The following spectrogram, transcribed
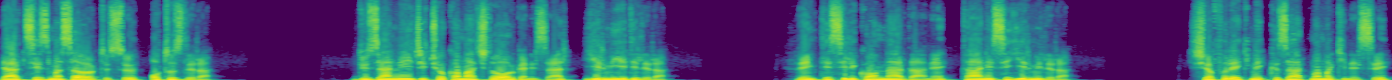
Dertsiz masa örtüsü, 30 lira. Düzenleyici çok amaçlı organizer, 27 lira. Renkli silikon merdane, tanesi 20 lira. Şafır ekmek kızartma makinesi,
